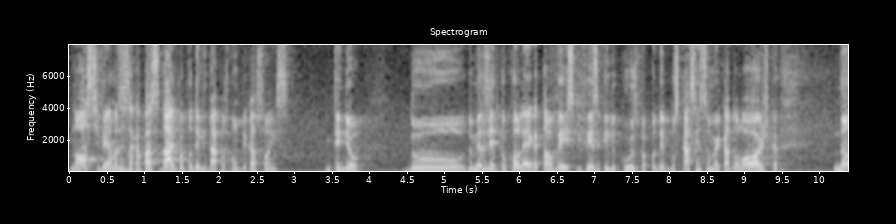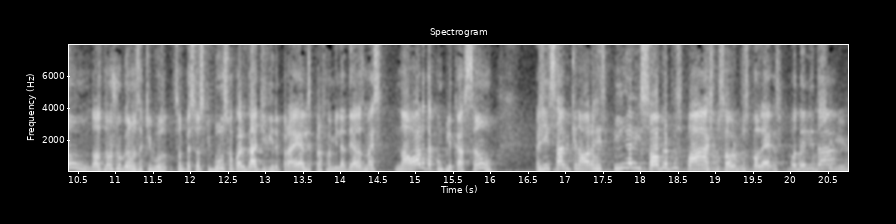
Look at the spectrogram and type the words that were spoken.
nós tivemos essa capacidade para poder lidar com as complicações. Entendeu? Do, do mesmo jeito que o colega, talvez, que fez aquele curso para poder buscar ascensão mercadológica, não, nós não julgamos aqui, são pessoas que buscam qualidade de vida para elas e para a família delas, mas na hora da complicação, a gente sabe que na hora respinga e sobra para os plásticos, sobra para os colegas para poder lidar conseguir.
